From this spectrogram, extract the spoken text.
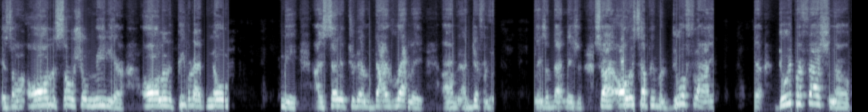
It's on all the social media, all of the people that know me. I send it to them directly, um, different things of that nature. So I always tell people do a flyer, do it professional,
